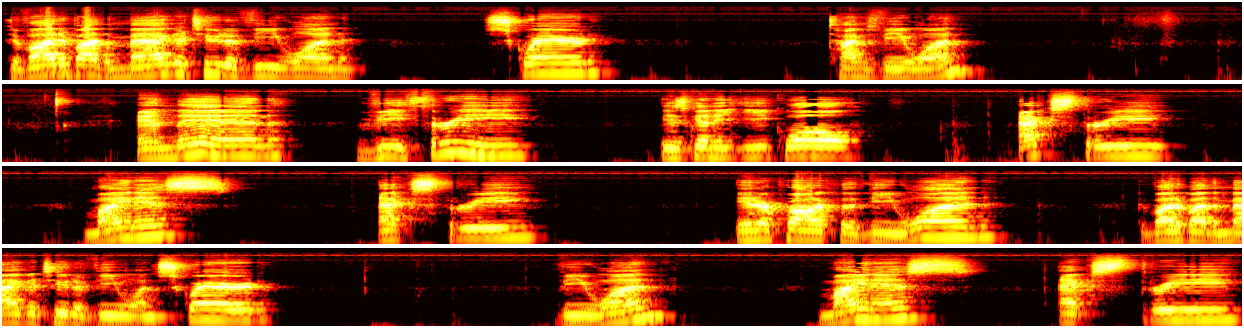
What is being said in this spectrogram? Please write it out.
divided by the magnitude of v1 squared times v1. And then v3 is going to equal x3 minus x3 inner product with v1 divided by the magnitude of v1 squared v1 minus x3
